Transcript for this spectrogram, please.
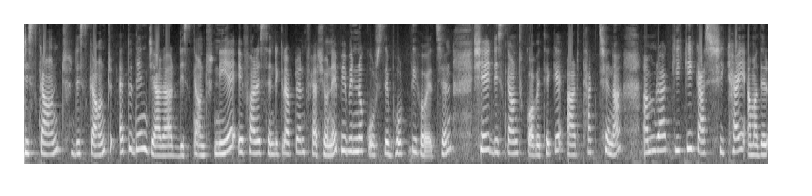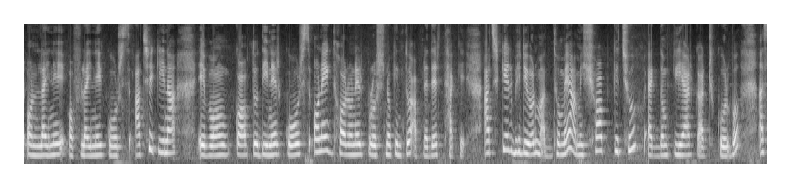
Discount discount এতদিন যারা discount নিয়ে এফআরএস হ্যান্ডিক্রাফট অ্যান্ড ফ্যাশনে বিভিন্ন কোর্সে ভর্তি হয়েছেন, সেই ডিসকাউন্ট কবে থেকে আর থাকছে না? আমরা কি কি কাজ শিখাই আমাদের অনলাইনে অফলাইনে কোর্স আছে কি না এবং কত দিনের কোর্স অনেক ধরনের প্রশ্ন কিন্তু আপনাদের থাকে। আজকের ভিডিওর মাধ্যমে আমি সব কিছু একদম ক্লিয়ার কাট করব।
